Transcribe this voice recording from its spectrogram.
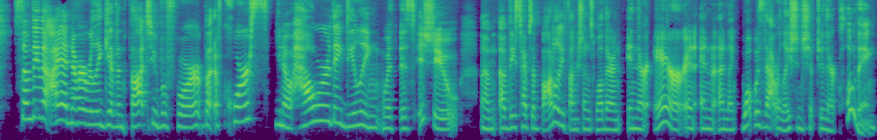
something that I had never really given thought to before. But of course, you know, how are they dealing with this issue um, of these types of bodily functions while they're in, in their air? And, and, and like, what was that relationship to their clothing?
